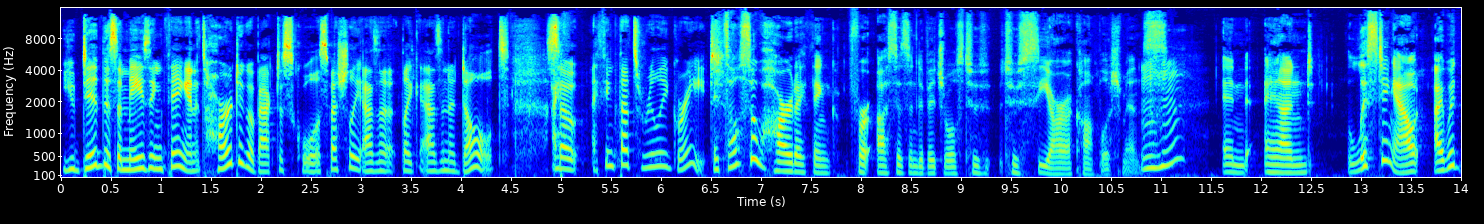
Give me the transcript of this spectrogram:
you did this amazing thing and it's hard to go back to school especially as a like as an adult so i, I think that's really great It's also hard, I think, for us as individuals to to see our accomplishments. Mm-hmm. And and listing out, I would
